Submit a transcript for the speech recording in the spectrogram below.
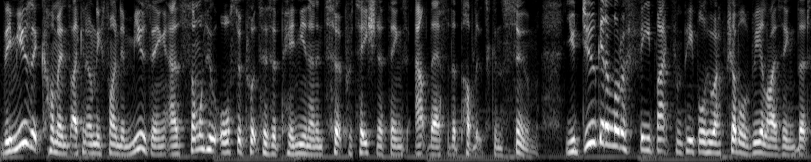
The music comment I can only find amusing as someone who also puts his opinion and interpretation of things out there for the public to consume. You do get a lot of feedback from people who have trouble realizing that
